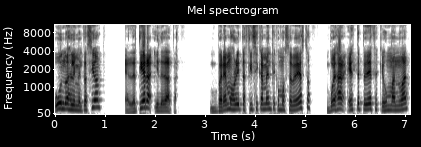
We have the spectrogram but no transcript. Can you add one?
Uno es alimentación, el de tierra y el de data. Veremos ahorita físicamente cómo se ve esto. Voy a dejar este PDF que es un manual,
